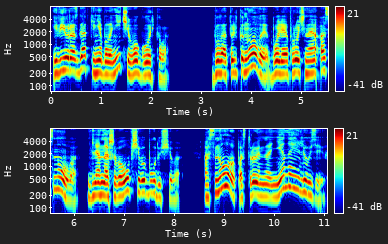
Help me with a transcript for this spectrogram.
и в ее разгадке не было ничего горького. Была только новая, более прочная основа для нашего общего будущего. Основа, построенная не на иллюзиях,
